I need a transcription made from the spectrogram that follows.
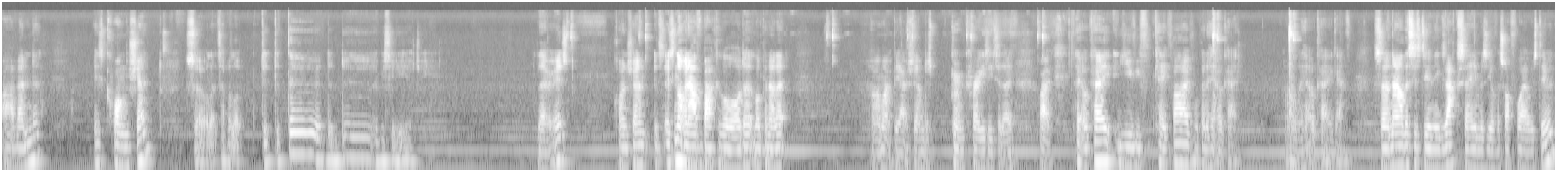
our vendor is Quansheng. So let's have a look. There it is. Quansheng. It's, it's not in alphabetical order looking at it. Oh, it might be actually. I'm just going crazy today. Right, hit OK. UVK5. We're going to hit OK. I'm going to hit OK again. So now this is doing the exact same as the other software was doing.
